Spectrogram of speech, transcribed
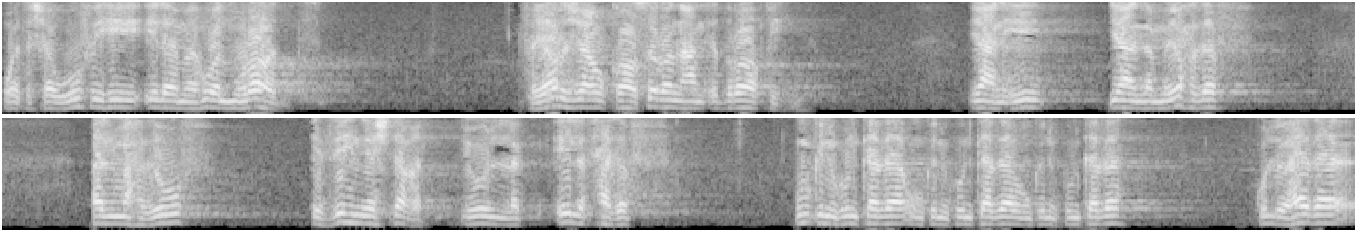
وتشوفه إلى ما هو المراد فيرجع قاصرا عن إدراكه. يعني إيه؟ يعني لما يحذف المحذوف الذهن يشتغل يقول لك إيه اللي اتحذف؟ ممكن يكون كذا ممكن يكون كذا ممكن يكون كذا. كل هذا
